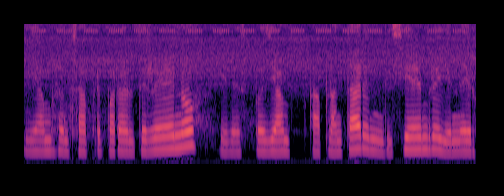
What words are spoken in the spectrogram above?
ya hemos empezado a preparar el terreno y después ya a plantar en diciembre y enero.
